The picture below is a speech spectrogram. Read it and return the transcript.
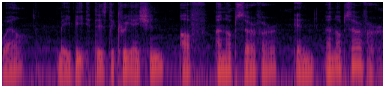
Well, maybe it is the creation of an observer in an observer.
